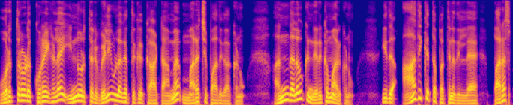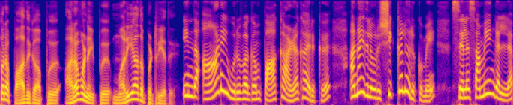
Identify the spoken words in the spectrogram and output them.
ஒருத்தரோட குறைகளை இன்னொருத்தர் வெளி உலகத்துக்கு காட்டாம மறைச்சு பாதுகாக்கணும். அந்த அளவுக்கு நெருக்கமா இருக்கணும். இது ஆதிக்கத்தை பத்தினதில்ல பரஸ்பர பாதுகாப்பு அரவணைப்பு மரியாதை பற்றியது. இந்த ஆடை உருவகம் பார்க்க அழகா இருக்கு. ஆனா இதுல ஒரு சிக்கல் இருக்குமே. சில சமயங்கள்ல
